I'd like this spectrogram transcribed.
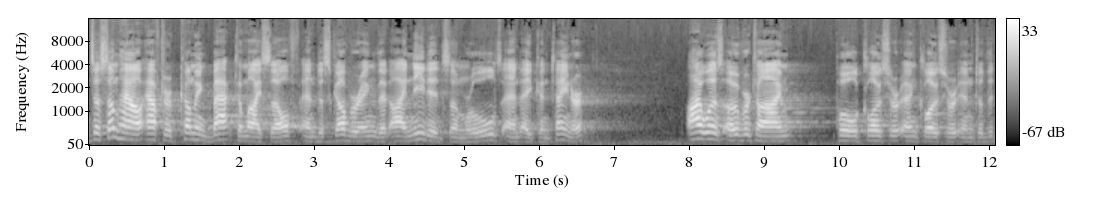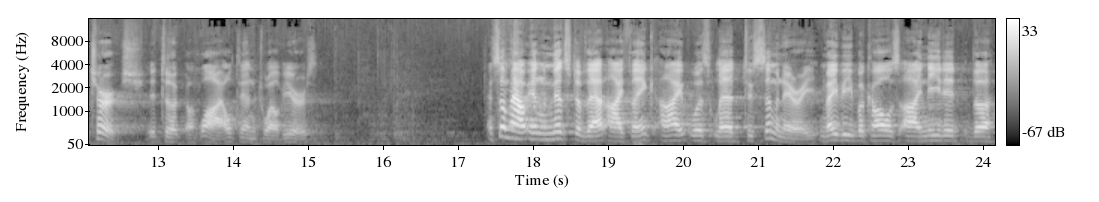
And so, somehow, after coming back to myself and discovering that I needed some rules and a container, I was over time pulled closer and closer into the church. It took a while 10, 12 years. And somehow, in the midst of that, I think I was led to seminary, maybe because I needed the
